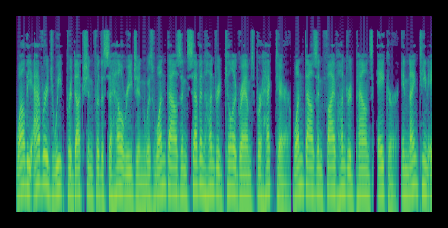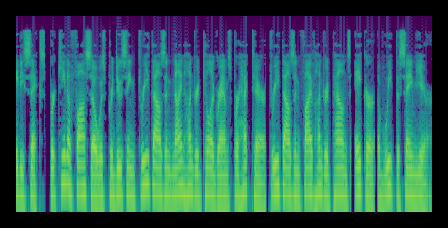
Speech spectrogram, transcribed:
While the average wheat production for the Sahel region was 1,700 kg per hectare 1,500 pounds, acre in 1986, Burkina Faso was producing 3,900 kg per hectare 3,500 pounds, acre of wheat the same year.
